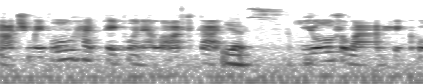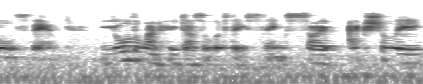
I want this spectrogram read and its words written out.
much. And we've all had people in our life that yes. you're the one who calls them, you're the one who does all of these things. So actually,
